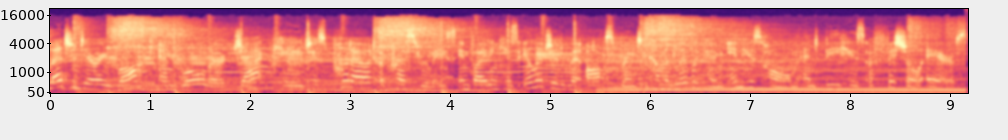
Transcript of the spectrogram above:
Legendary rock and roller Jack Cage has put out a press release inviting his illegitimate offspring to come and live with him in his home and be his official heirs.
